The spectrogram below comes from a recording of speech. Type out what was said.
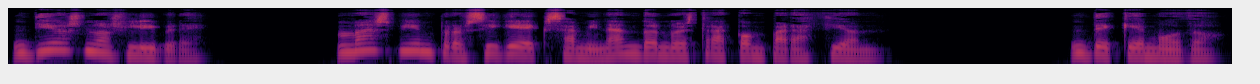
Dios nos libre. Más bien prosigue examinando nuestra comparación. ¿De qué modo?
